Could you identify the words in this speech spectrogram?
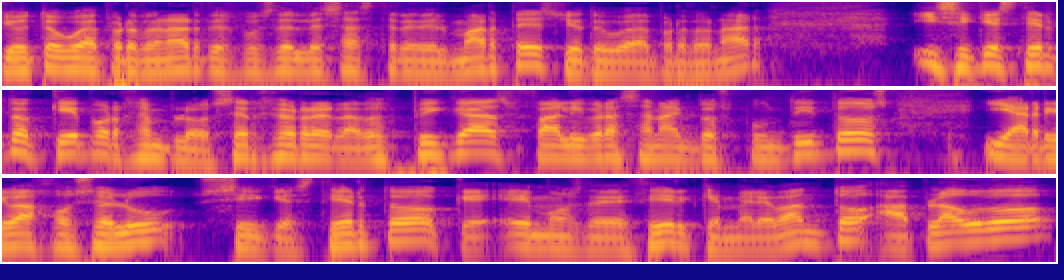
Yo te voy a perdonar después del desastre del martes, yo te voy a perdonar. Y sí que es cierto que, por ejemplo, Sergio Herrera dos picas, Fali Brasanac dos puntitos y arriba José Lu, sí que es cierto que hemos de decir que me levanto, aplaudo.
